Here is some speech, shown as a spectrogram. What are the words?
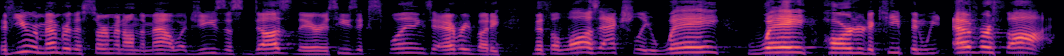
If you remember the Sermon on the Mount, what Jesus does there is he's explaining to everybody that the law is actually way, way harder to keep than we ever thought.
